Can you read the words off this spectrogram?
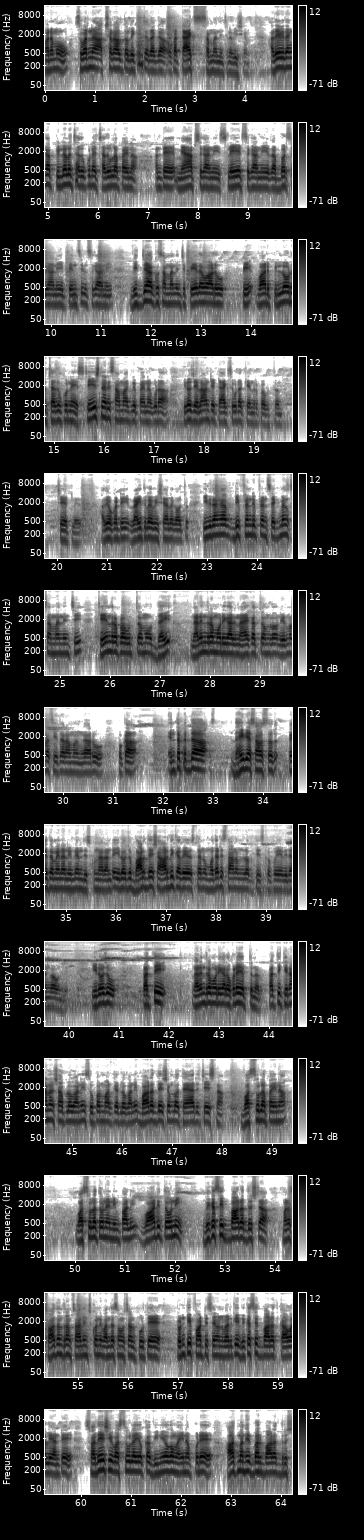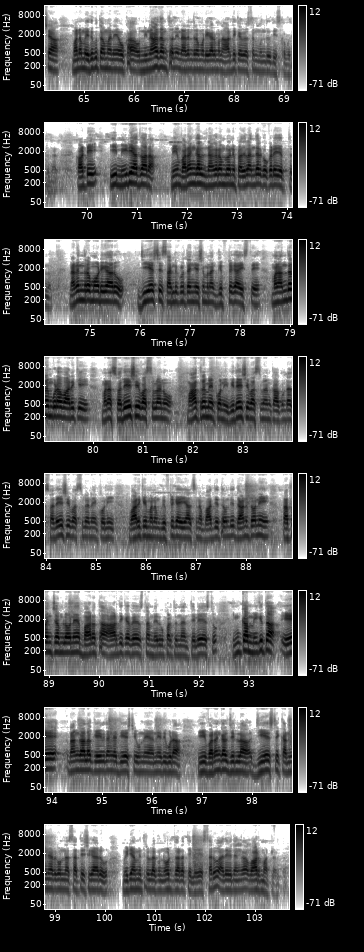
మనము సువర్ణ అక్షరాలతో లిఖించదగ్గ ఒక ట్యాక్స్ సంబంధించిన విషయం. అదేవిధంగా పిల్లలు చదువుకునే చదువులపైన అంటే మ్యాప్స్ కానీ స్లేట్స్ కానీ రబ్బర్స్ కానీ పెన్సిల్స్ కానీ విద్యకు సంబంధించి పేదవాడు వాడి పిల్లోడు చదువుకునే స్టేషనరీ సామాగ్రి పైన కూడా ఈరోజు ఎలాంటి ట్యాక్స్ కూడా కేంద్ర ప్రభుత్వం చేయట్లేదు. అది ఒకటి రైతుల విషయాలు కావచ్చు. ఈ విధంగా డిఫరెంట్ డిఫరెంట్ సెగ్మెంట్స్కి సంబంధించి కేంద్ర ప్రభుత్వము దై నరేంద్ర మోడీ గారి నాయకత్వంలో నిర్మలా సీతారామన్ గారు ఒక ఎంత పెద్ద ధైర్య సంస్థపేతమైన నిర్ణయం తీసుకున్నారంటే ఈరోజు భారతదేశ ఆర్థిక వ్యవస్థను మొదటి స్థానంలోకి తీసుకుపోయే విధంగా ఉంది. ఈరోజు ప్రతి నరేంద్ర మోడీ గారు ఒకటే చెప్తున్నారు. ప్రతి కిరాణా షాప్లో కానీ సూపర్ మార్కెట్లో కానీ భారతదేశంలో తయారు చేసిన వస్తువులపైన వస్తువులతోనే నింపాలి. వాటితోని వికసిత్ భారత్ దృష్ట్యా మన స్వాతంత్రం సాధించుకొని వంద సంవత్సరాలు పూర్తి ట్వంటీ ఫార్టీ సెవెన్ వరకు వికసిత్ భారత్ కావాలి అంటే స్వదేశీ వస్తువుల యొక్క వినియోగం అయినప్పుడే ఆత్మనిర్భర్ భారత్ దృష్ట్యా మనం ఎదుగుతామనే ఒక నినాదంతో నరేంద్ర మోడీ గారు మన ఆర్థిక వ్యవస్థను ముందుకు తీసుకుపోతున్నారు. కాబట్టి ఈ మీడియా ద్వారా మేము వరంగల్ నగరంలోని ప్రజలందరికీ ఒకటే చెప్తున్నాం. నరేంద్ర మోడీ గారు జిఎస్టీ సరళీకృతం చేసి మనకు గిఫ్ట్గా ఇస్తే మనందరం కూడా వారికి మన స్వదేశీ వస్తువులను మాత్రమే కొని విదేశీ వస్తువులను కాకుండా స్వదేశీ వస్తువులనే కొని వారికి మనం గిఫ్ట్గా ఇవ్వాల్సిన బాధ్యత ఉంది. దానితోని ప్రపంచంలోనే భారత ఆర్థిక వ్యవస్థ మెరుగుపడుతుందని తెలియజేస్తూ ఇంకా మిగతా ఏ రంగాలకు ఏ విధంగా జిఎస్టీ ఉన్నాయి అనేది కూడా ఈ వరంగల్ జిల్లా జిఎస్టీ కన్వీనర్గా ఉన్న సతీష్ గారు మీడియా మిత్రులకు నోట్ ద్వారా తెలియజేస్తారు. అదేవిధంగా వారు మాట్లాడతారు.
